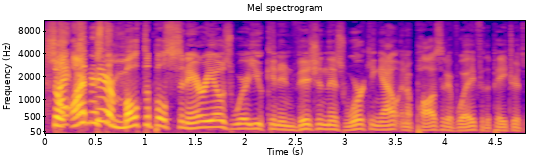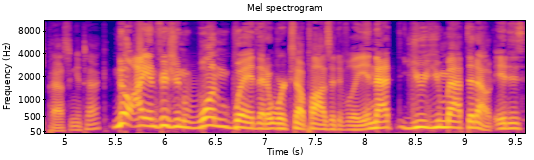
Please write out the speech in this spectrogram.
so I aren't there multiple scenarios where you can envision this working out in a positive way for the Patriots' passing attack? No, I envision one way that it works out positively, and that you you mapped it out. It is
